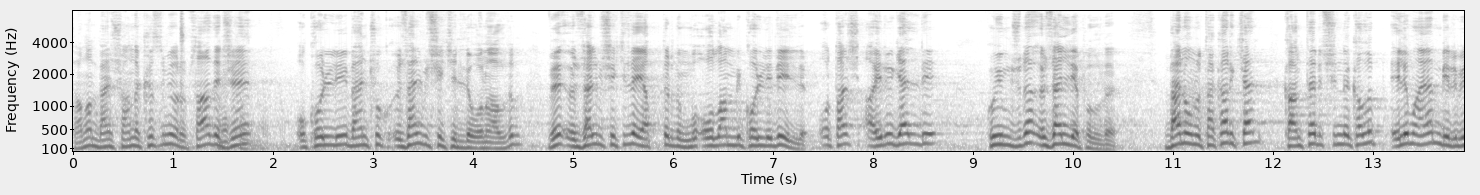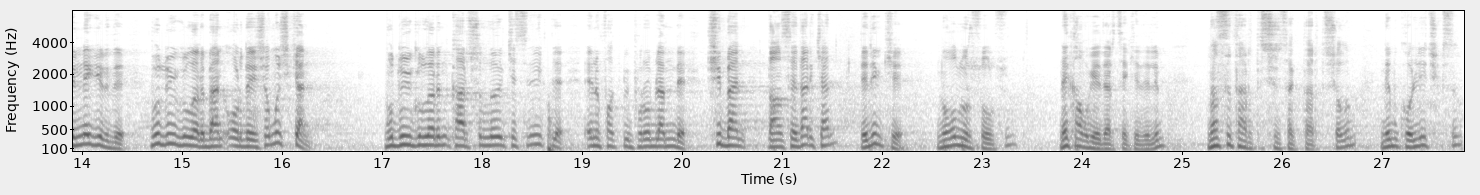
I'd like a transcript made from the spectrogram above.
Tamam ben şu anda kızmıyorum. Sadece o kolyeyi ben çok özel bir şekilde onu aldım. Ve özel bir şekilde yaptırdım. Bu olan bir kolye değildi. O taş ayrı geldi. Kuyumcuda özel yapıldı. Ben onu takarken kanter içinde kalıp elim ayağım birbirine girdi. Bu duyguları ben orada yaşamışken bu duyguların karşılığı kesinlikle en ufak bir problemdi. Ki ben dans ederken dedim ki ne olursa olsun ne kavga edersek edelim, nasıl tartışırsak tartışalım, ne bu kolye çıksın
